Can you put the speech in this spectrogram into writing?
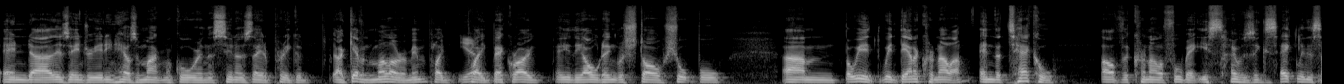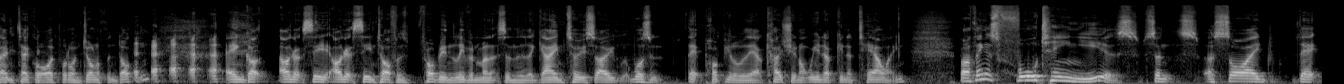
And uh, there's Andrew Ettingshausen and Mark McGaw in the centres. They had a pretty good. Uh, Gavin Miller, I remember, played Yeah. played back row, the old English style short ball Um, but we went down to Cronulla, and the tackle of the Cronulla fullback yesterday was exactly the same tackle I put on Jonathan Docking, and got I got sent I got sent off as probably in 11 minutes into the game too, so it wasn't that popular with our coach. And we ended up getting a toweling. But I think it's 14 years since a side that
